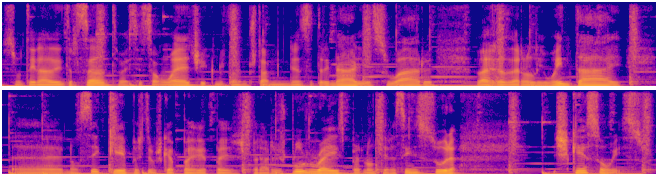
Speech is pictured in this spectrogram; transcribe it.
isso não tem nada de interessante, vai ser só um edge que nos vai mostrar meninas a treinar e a suar, vai arrasar ali o hentai, uh, não sei o quê, depois temos que esperar os Blu-rays para não ter a censura. Esqueçam isso.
